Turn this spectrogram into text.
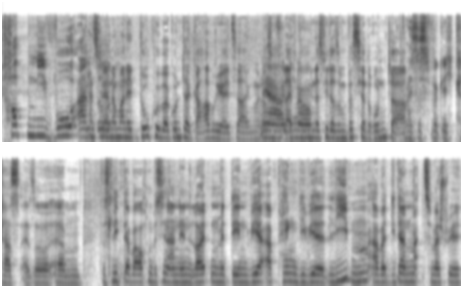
Top-Niveau an Kannst so. du ja nochmal eine Doku über Gunter Gabriel zeigen oder Ja, so? Vielleicht genau. wir das wieder so ein bisschen runter. Es ist wirklich krass. Also ähm, das liegt aber auch ein bisschen an den Leuten, mit denen wir abhängen, die wir lieben, aber die dann zum Beispiel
